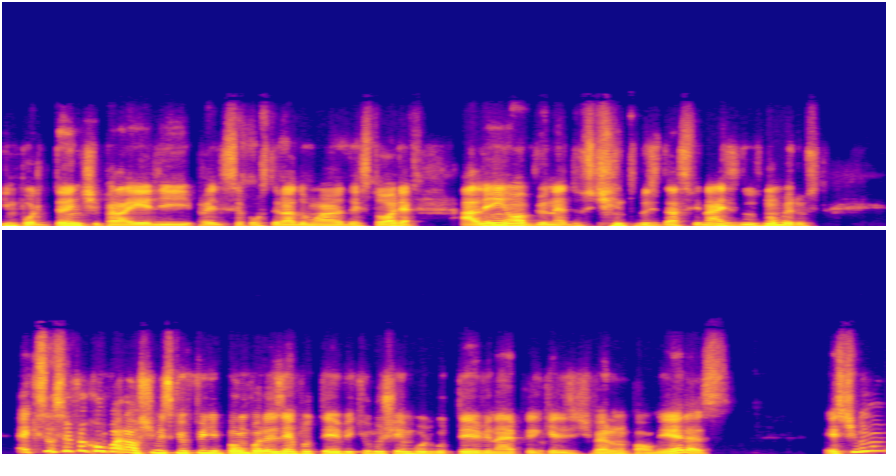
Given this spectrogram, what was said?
importante para ele para ele ser considerado o maior da história, além óbvio, né, dos títulos e das finais e dos números, é que se você for comparar os times que o Filipão, por exemplo, teve, que o Luxemburgo teve na época em que eles estiveram no Palmeiras, esse time não,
